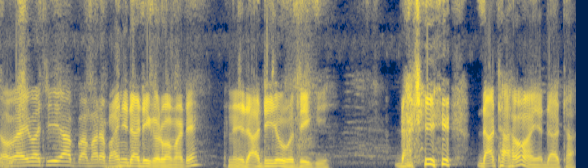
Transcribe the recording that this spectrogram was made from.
તો હવે આવ્યા છીએ આ મારા ભાઈની દાઢી કરવા માટે. અને દાઢી જો વધી ગઈ. દાઢી દાઠા હો અહીંયા દાઠા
